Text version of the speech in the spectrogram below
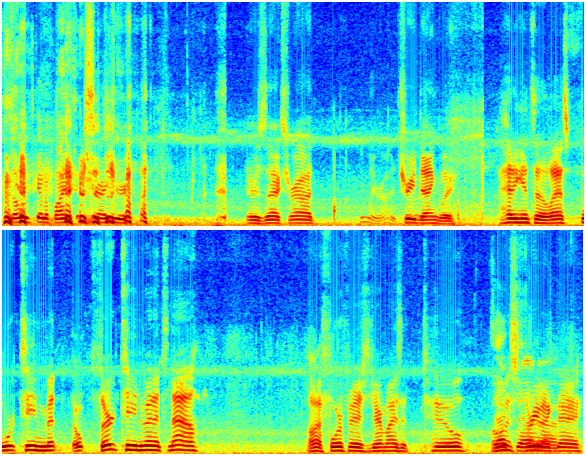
Someone's gonna find some treasure. There's Zach's rod. My rod. Tree dangler. Heading into the last 14 minutes, oh, 13 minutes now. I'm at four fish, Jeremiah's at two, almost Zach's at, three uh, back there.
